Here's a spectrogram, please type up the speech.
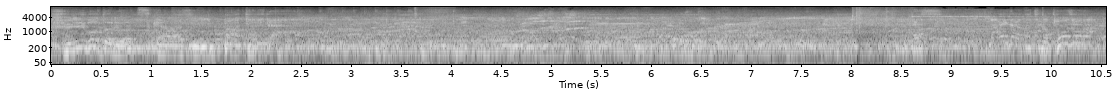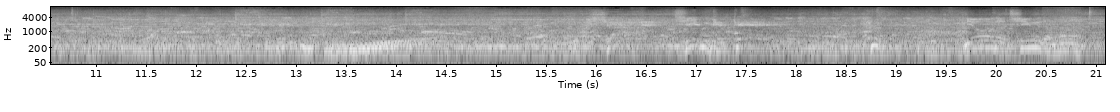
フルボトルを使わずにバトルだ。の登場だ。しゃチーム決定。妙なチームだな。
